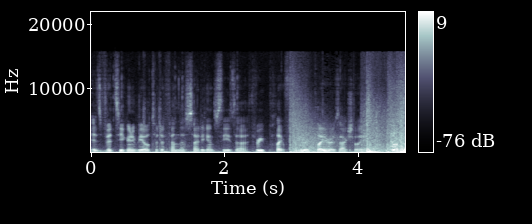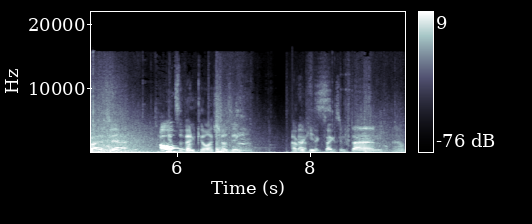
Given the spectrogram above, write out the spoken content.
Is Vitzi going to be able to defend this site against these uh, three, play three players, actually? Good players, yeah. Gets Oh, a vent kill on Shuzzy. However, that he's... takes him down. yeah.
